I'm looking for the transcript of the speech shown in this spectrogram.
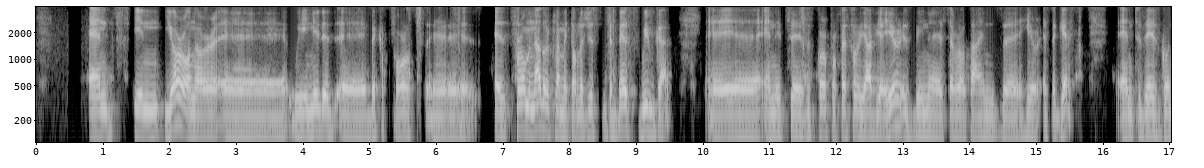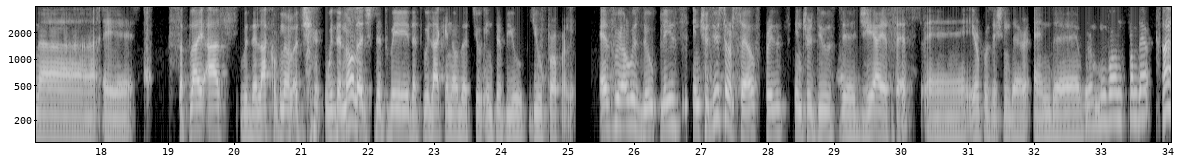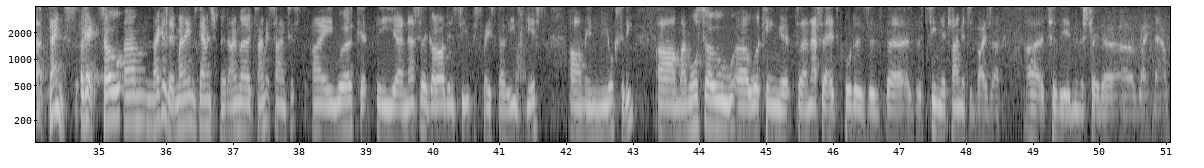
And in your honor, uh, we needed a backup force uh, from another climatologist, the best we've got. Uh, and it's uh, Professor Yoav Yair. He's been several times here as a guest. And today is gonna supply us with the lack of knowledge, with the knowledge that we that we lack in order to interview you properly. As we always do, please introduce yourself. Please introduce the GISS, uh, your position there, and uh, we'll move on from there. Uh, thanks. Okay, so um, like I said, my name is Gavin Schmidt. I'm a climate scientist. I work at the uh, NASA Goddard Institute for Space Studies, GISS, um, in New York City. Um, I'm also uh, working at uh, NASA headquarters as the as the senior climate advisor to the administrator right now.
